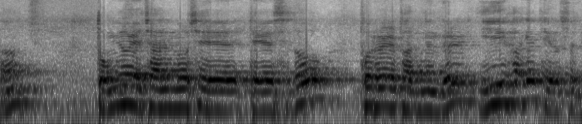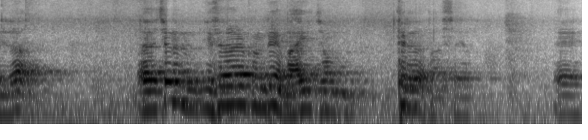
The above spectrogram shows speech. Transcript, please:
어? 동료의 잘못에 대해서도 벌을 받는 걸 이해하게 되었습니다. 에, 저는 이스라엘 군대에 많이 좀 들여다봤어요. 예.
